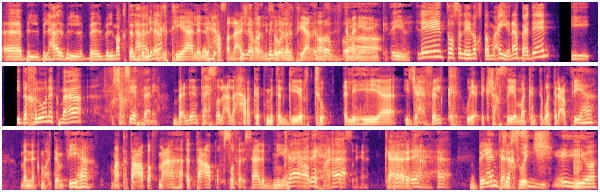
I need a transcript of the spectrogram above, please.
آه، بال بال- بال- بالمقتل هذا بالاغتيال اللي حصل 10 اللي سووا الاغتيال آه،. ثمانية يمكن أيوه لين توصل لنقطه معينة بعدين يدخلونك مع الشخصية الثانية بعدين تحصل على حركة Metal Gear 2 اللي هي يجحفلك ويعطيك شخصية ما كنت تبغى تلعب فيها ما إنك مهتم فيها ما تتعاطف معاها التعاطف صفر سالب 100 التعاطف مع كارهها. كارهها. bait and switch أيوه.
